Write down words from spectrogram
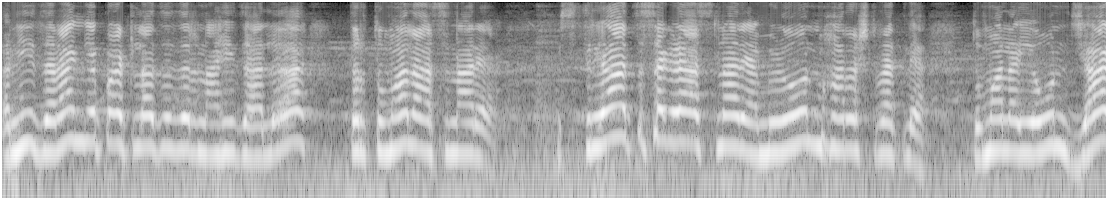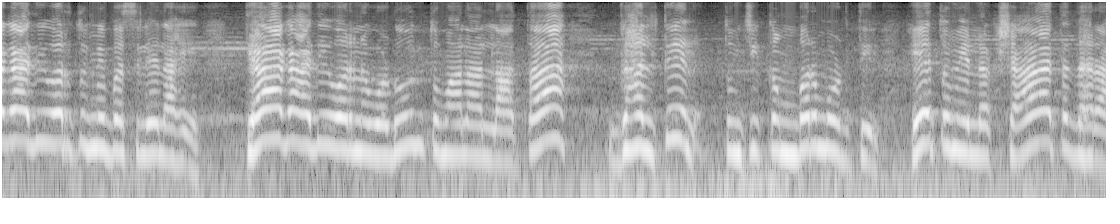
आणि जरांगे पाटलाचं जर नाही झालं तर तुम्हाला असणाऱ्या स्त्रियाच सगळ्या असणाऱ्या मिळून महाराष्ट्रातल्या तुम्हाला येऊन ज्या गादीवर तुम्ही बसलेला आहे त्या गादीवरनं वडून तुम्हाला लाता घालतील तुमची कंबर मोडतील. हे तुम्ही लक्षात धरा.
